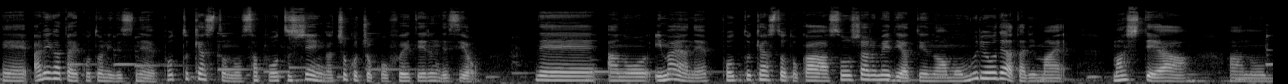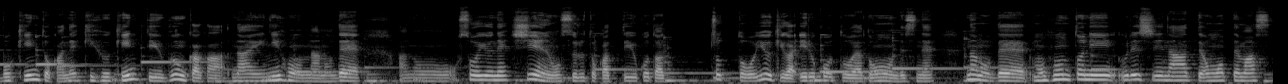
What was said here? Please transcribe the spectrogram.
えーありがたいことにですねポッドキャストのサポート支援がちょこちょこ増えているんですよ。であの今やねポッドキャストとかソーシャルメディアっていうのはもう無料で当たり前。ましてやあの募金とかね寄付金っていう文化がない日本なのであのそういうね支援をするとかっていうことはちょっと勇気がいることやと思うんですねなのでもう本当に嬉しいなって思ってます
